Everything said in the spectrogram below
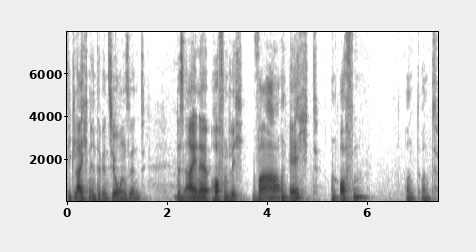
die gleichen Interventionen sind. Das mhm. eine hoffentlich wahr und echt und offen und, und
